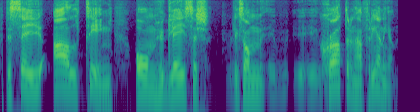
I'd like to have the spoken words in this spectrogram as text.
Det säger ju allting om hur Glazers liksom, sköter den här föreningen.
